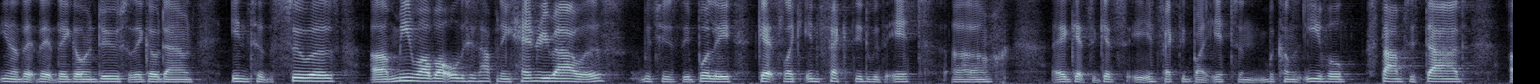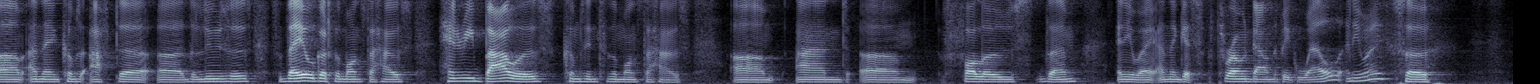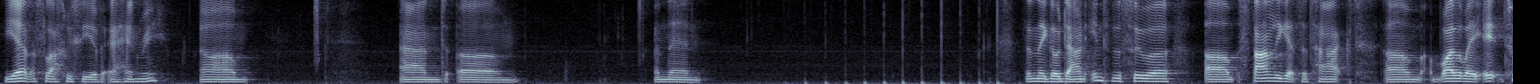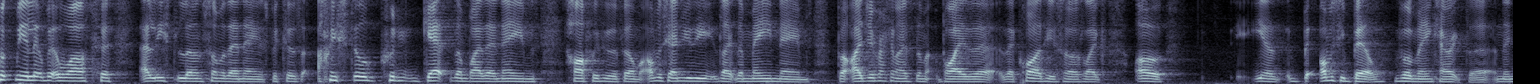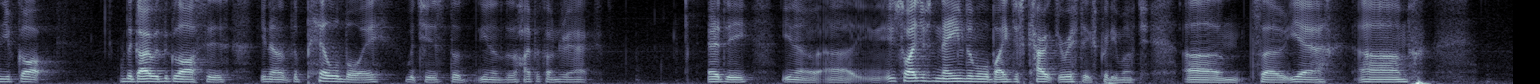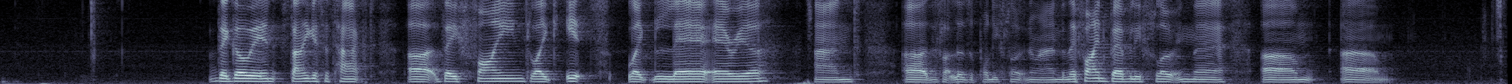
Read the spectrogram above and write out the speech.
you know they, they, they go and do. So they go down into the sewers. Uh, meanwhile, while all this is happening, Henry Bowers, which is the bully, gets like infected with it. Um, it gets it gets infected by it and becomes evil. Stabs his dad um, and then comes after uh, the losers. So they all go to the monster house. Henry Bowers comes into the monster house um, and um, follows them anyway, and then gets thrown down the big well anyway. So yeah, that's the last we see of Henry. Um, and um, and then then they go down into the sewer. Um, Stanley gets attacked. Um, by the way, it took me a little bit of a while to at least learn some of their names because I still couldn't get them by their names halfway through the film. Obviously, I knew the like the main names, but I just recognized them by the their quality. So I was like, oh, you know, obviously Bill, the main character, and then you've got the guy with the glasses, you know, the pill boy, which is the you know the hypochondriac, Eddie, you know, uh, so I just named them all by just characteristics, pretty much. Um, so yeah, um, they go in. Stanley gets attacked. Uh, they find like its like lair area, and uh, there's like loads of bodies floating around, and they find Beverly floating there. Um, um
